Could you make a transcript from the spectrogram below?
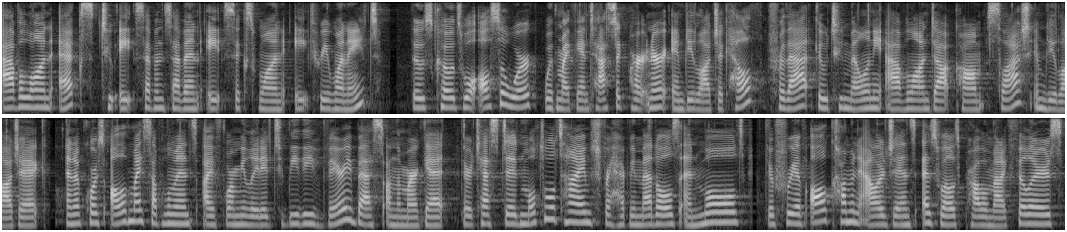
Avalon X to 877 861 8318. Those codes will also work with my fantastic partner, MD Logic Health. For that, go to melanieavalon.com slash mdlogic. And of course, all of my supplements I formulated to be the very best on the market. They're tested multiple times for heavy metals and mold. They're free of all common allergens as well as problematic fillers,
